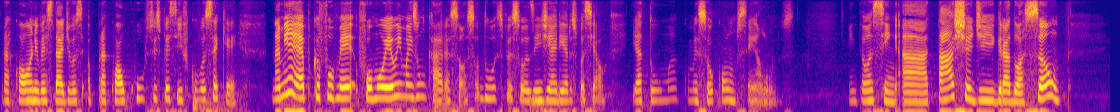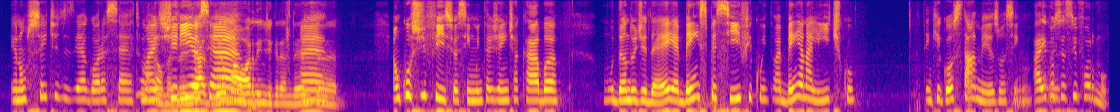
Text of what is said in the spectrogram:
para qual universidade você. para qual curso específico você quer. Na minha época, formei, formou eu e mais um cara só, só duas pessoas em engenharia aeroespacial. E a turma começou com 100 alunos. Então, assim, a taxa de graduação, eu não sei te dizer agora certo, Não, mas, não, diria já assim. deu é- uma ordem de grandeza. É. é um curso difícil, assim, muita gente acaba mudando de ideia, é bem específico, então é bem analítico. Tem que gostar mesmo, assim. Aí você se formou.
